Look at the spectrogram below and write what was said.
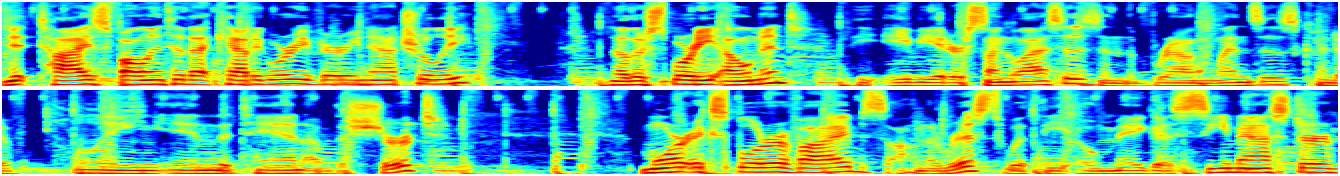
Knit ties fall into that category very naturally. Another sporty element, the aviator sunglasses and the brown lenses kind of pulling in the tan of the shirt. More explorer vibes on the wrist with the Omega Seamaster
